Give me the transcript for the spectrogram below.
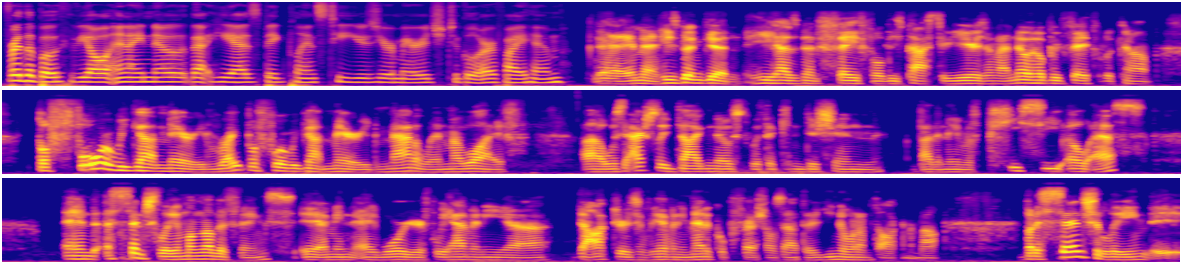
for the both of y'all, and I know that He has big plans to use your marriage to glorify Him. Yeah, amen. He's been good. He has been faithful these past two years, and I know He'll be faithful to come. Before we got married, right before we got married, Madeline, my wife, uh, was actually diagnosed with a condition by the name of PCOS and essentially, among other things, eh, I mean, a warrior, if we have any uh, doctors, if we have any medical professionals out there, you know what I'm talking about. But essentially, eh,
